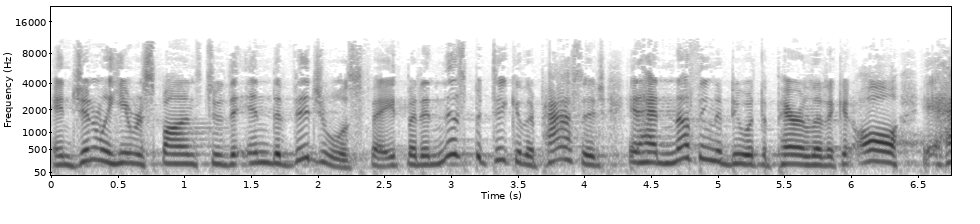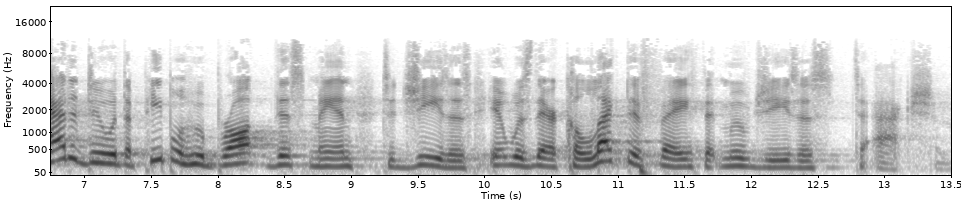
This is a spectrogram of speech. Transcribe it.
And generally, he responds to the individual's faith. But in this particular passage, it had nothing to do with the paralytic at all. It had to do with the people who brought this man to Jesus. It was their collective faith that moved Jesus to action.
